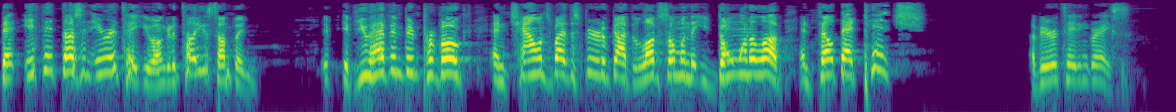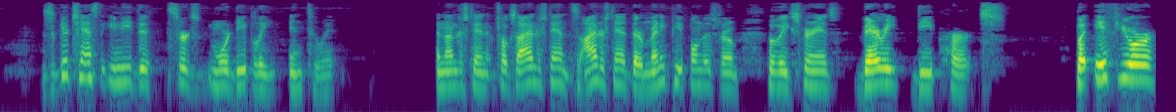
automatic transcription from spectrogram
that if it doesn't irritate you, I'm going to tell you something. If, if you haven't been provoked and challenged by the Spirit of God to love someone that you don't want to love and felt that pinch of irritating grace, there's a good chance that you need to search more deeply into it and understand it. Folks, I understand this. I understand that there are many people in this room who have experienced very deep hurts. But if your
